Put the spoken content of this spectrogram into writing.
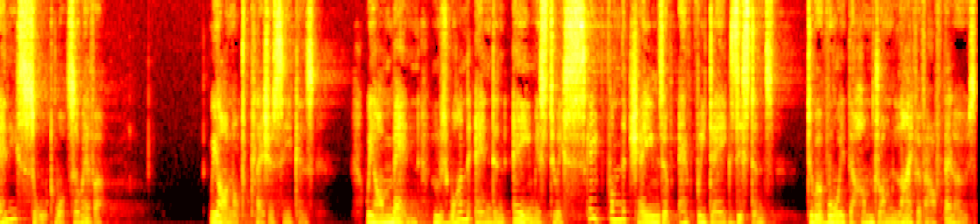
any sort whatsoever. We are not pleasure seekers. We are men whose one end and aim is to escape from the chains of everyday existence to avoid the humdrum life of our fellows.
